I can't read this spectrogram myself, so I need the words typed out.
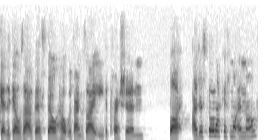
get the girls out of their cell, help with anxiety, depression. But I just feel like it's not enough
